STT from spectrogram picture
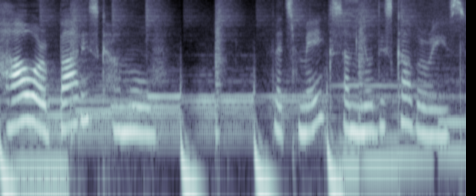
how our bodies can move. Let's make some new discoveries.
